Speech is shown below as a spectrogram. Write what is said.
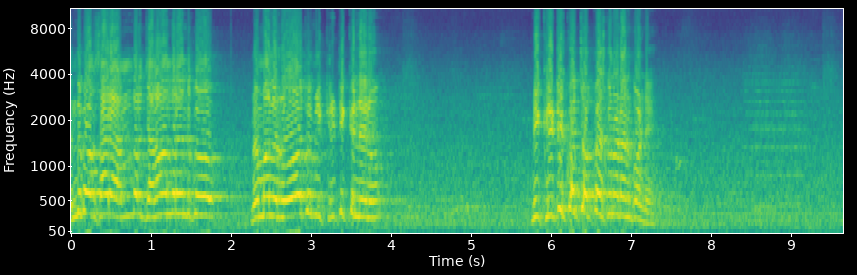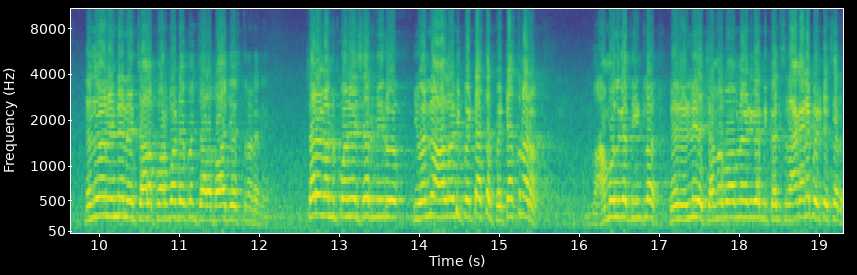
ఎందుకు ఒకసారి అందరు జనం అందరూ ఎందుకు? మిమ్మల్ని రోజు మీ క్రిటిక్ నేను మీ క్రిటిక్ వచ్చి ఒప్పేసుకున్నాడు అనుకోండి. నిజమేనండి నేను చాలా పొరపాటు అయిపోయింది చాలా బాగా చేస్తున్నాడని. సరే నన్ను కొనేసారు మీరు. ఇవన్నీ ఆల్రెడీ పెట్టేస్తారు. పెట్టేస్తున్నారు. మామూలుగా దీంట్లో నేను వెళ్ళి చంద్రబాబు నాయుడు గారిని కలిసి రాగానే పెట్టేశారు.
